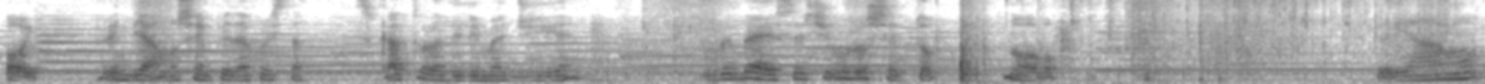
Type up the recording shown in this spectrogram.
poi prendiamo sempre da questa scatola delle magie dovrebbe esserci un rossetto nuovo speriamo.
